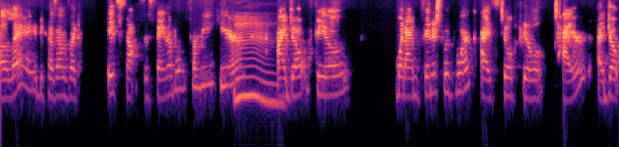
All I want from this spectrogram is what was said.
LA because I was like, it's not sustainable for me here. Mm. I don't feel when I'm finished with work, I still feel tired. I don't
